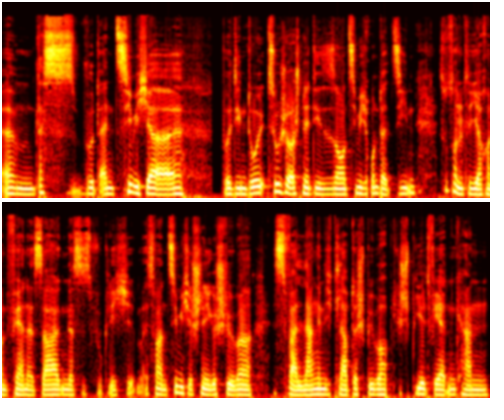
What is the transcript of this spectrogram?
Ähm, das wird ein ziemlicher wohl den Zuschauerschnitt die Saison ziemlich runterziehen. Das muss man natürlich auch in Fairness sagen. Das ist wirklich, es war ein ziemliches Schneegestöber. Es war lange nicht klar, ob das Spiel überhaupt gespielt werden kann.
